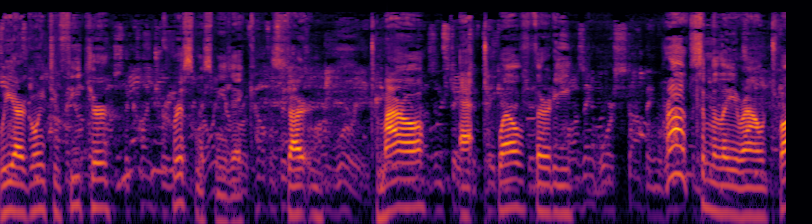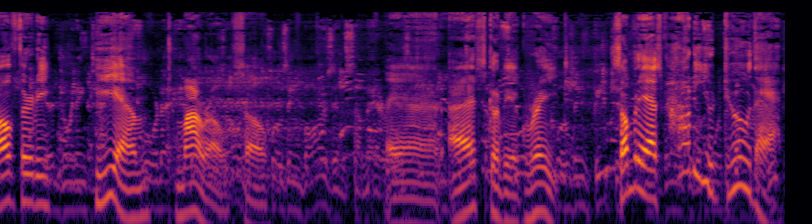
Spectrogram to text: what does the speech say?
We are going to feature Christmas music starting tomorrow at 12:30 approximately around 12:30 p.m. tomorrow so and uh, it's going to be a great somebody asked how do you do that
